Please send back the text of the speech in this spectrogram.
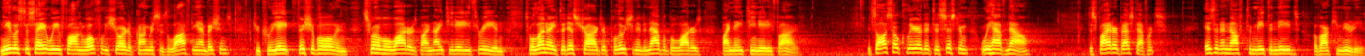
Needless to say, we've fallen woefully short of Congress's lofty ambitions to create fishable and swimmable waters by 1983 and to eliminate the discharge of pollution into navigable waters by 1985. It's also clear that the system we have now, despite our best efforts, isn't enough to meet the needs of our communities,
